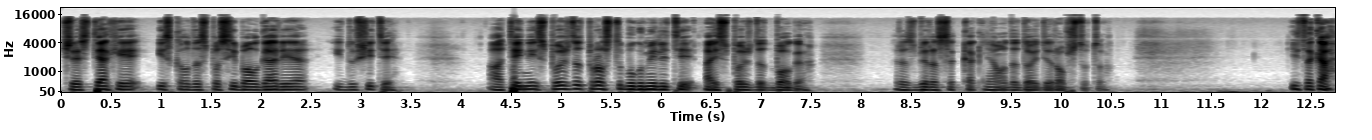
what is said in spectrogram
чрез тях е искал да спаси България и душите. А те не изпъждат просто богомилите, а изпъждат Бога. Разбира се, как няма да дойде робството. И така,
